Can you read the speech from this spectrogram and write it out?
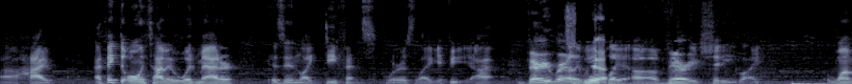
uh, high. I think the only time it would matter is in like defense. Whereas like if you I, very rarely we yeah. play a, a, very shitty like one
